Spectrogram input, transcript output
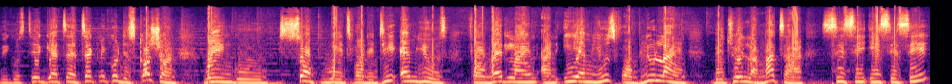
we go still get a technical discussion wey go sup with for the DMUs for red line and EMUs for blue line between Lamata, CCECC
